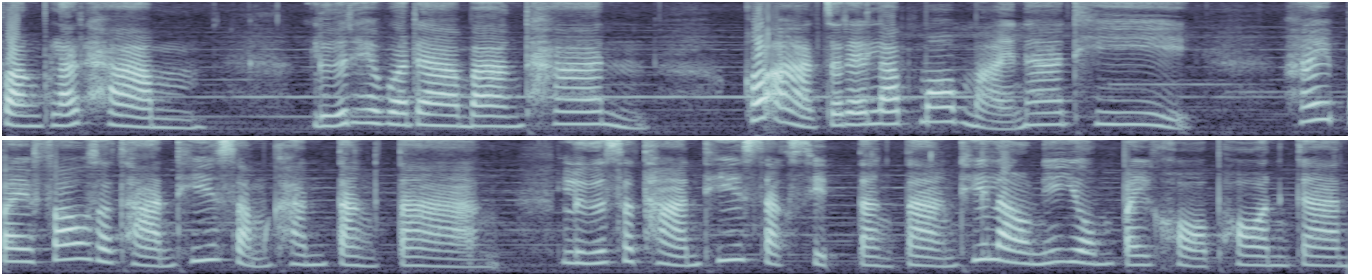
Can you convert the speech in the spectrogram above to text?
ฟังพระธรรม หรือเทวดาบางท่าน ก็อาจจะได้รับมอบหมายหน้าที่ ให้ไปเฝ้าสถานที่สำคัญต่างๆ หรือสถานที่ศักดิ์สิทธิ์ต่างๆ ที่เรานิยมไปขอพรกัน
